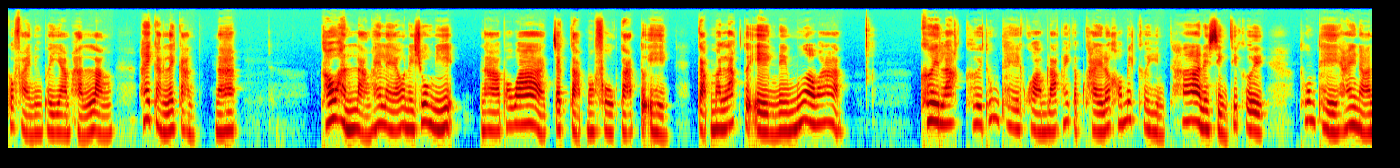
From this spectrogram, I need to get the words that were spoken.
ก็ฝ่ายหนึ่งพยายามหันหลังให้กันและกันนะเขาหันหลังให้แล้วในช่วงนี้นะคะเพราะว่าจะกลับมาโฟกัสตัวเอง กลับมารักตัวเองในเมื่อว่า เคยรักเคยทุ่มเทความรักให้กับใครแล้วเขาไม่เคยเห็นค่าในสิ่งที่เคยทุ่มเทให้นั้น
